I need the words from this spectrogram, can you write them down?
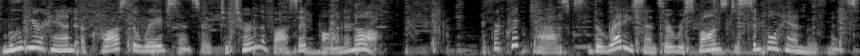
Move your hand across the wave sensor to turn the faucet on and off. For quick tasks, the Ready sensor responds to simple hand movements.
